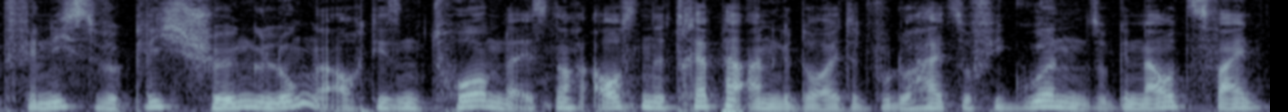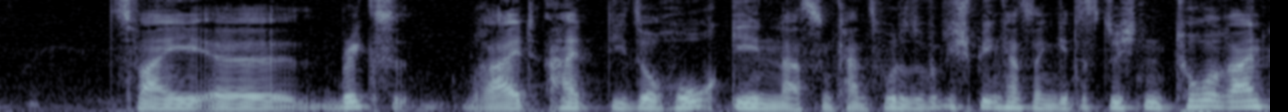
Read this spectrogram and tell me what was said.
Finde ich es wirklich schön gelungen. Auch diesen Turm, da ist noch außen eine Treppe angedeutet, wo du halt so Figuren, so genau zwei, zwei äh, Bricks breit halt die so hochgehen lassen kannst, wo du so wirklich spielen kannst, dann geht es durch ein Tor rein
